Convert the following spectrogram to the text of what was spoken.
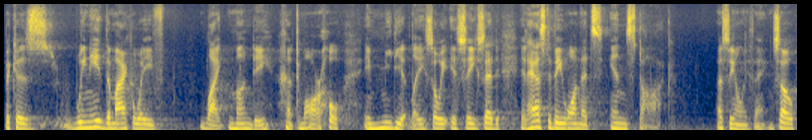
because we need the microwave like Monday, tomorrow, immediately. So he, he said it has to be one that's in stock. That's the only thing. So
